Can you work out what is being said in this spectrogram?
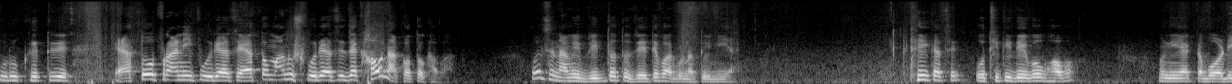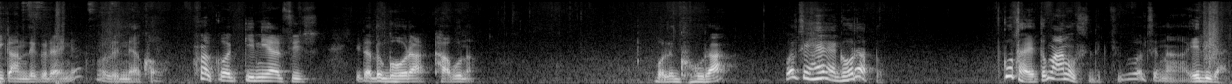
কুরুক্ষেত্রে, এত প্রাণী পড়ে আছে, এত মানুষ পড়ে আছে, যে খাও না, কত খাবা? বলছেন, আমি বৃদ্ধ তো যেতে পারব না তুই নিয়ে আয়। ঠিক আছে, অতিথি দেব ভব। উনি একটা বডি কান্দে করে আইনে বললেন না খাও কি নিয়ে আসছিস? এটা তো ঘোড়া, খাব না। বলে, ঘোড়া? বলছে হ্যাঁ ঘোড়া তো। কোথায়? তো মানুষ দেখছি। বলছে, না, এদিকে আয়।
